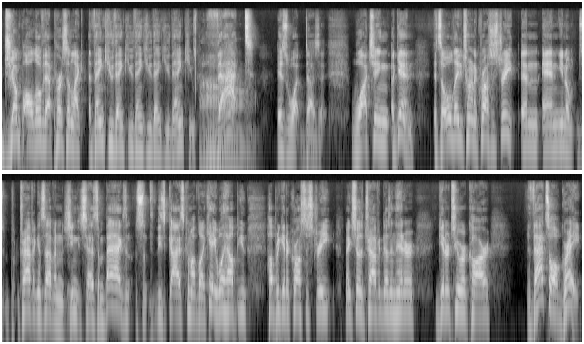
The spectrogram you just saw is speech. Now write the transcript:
jump all over that person, like thank you, thank you, thank you, thank you, thank you. That is what does it. Watching again, it's an old lady trying to cross the street and and you know traffic and stuff, and she has some bags, and some, these guys come up like, hey, we'll help you, help her get across the street, make sure the traffic doesn't hit her, get her to her car. That's all great.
